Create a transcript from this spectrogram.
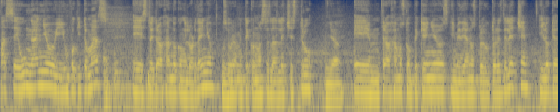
hace un año y un poquito más eh, estoy trabajando con el ordeño. Seguramente conoces las leches True. Em, trabajamos con pequeños y medianos productores de leche y lo que,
